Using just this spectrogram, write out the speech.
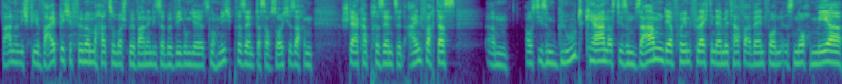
wahnsinnig viel weibliche Filmemacher zum Beispiel waren in dieser Bewegung ja jetzt noch nicht präsent, dass auch solche Sachen stärker präsent sind. Einfach, dass ähm, aus diesem Glutkern, aus diesem Samen, der vorhin vielleicht in der Metapher erwähnt worden ist, noch mehr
